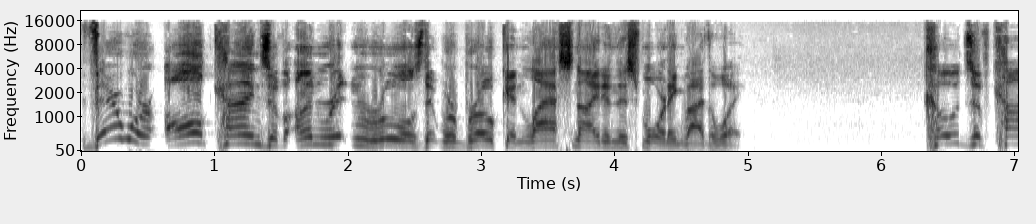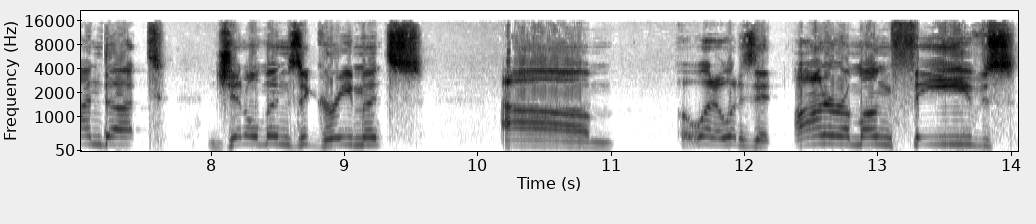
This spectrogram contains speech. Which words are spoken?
There were all kinds of unwritten rules that were broken last night and this morning, by the way. Codes of conduct, gentlemen's agreements, um, what, what is it? Honor among thieves,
